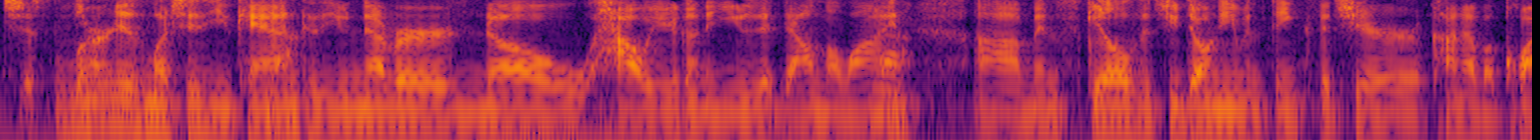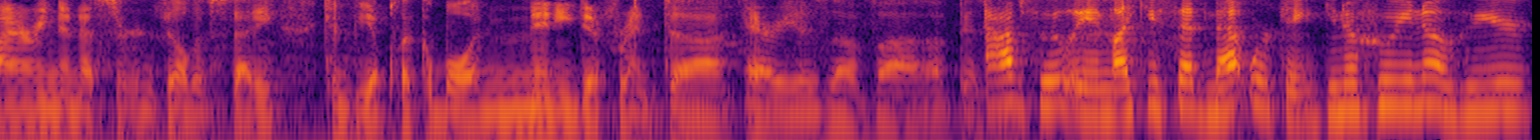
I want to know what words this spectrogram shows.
just learn as much as you can because yeah. you never know how you're going to use it down the line. Yeah. Um, and skills that you don't even think that you're kind of acquiring in a certain field of study can be applicable in many different uh, areas of, uh, of business. Absolutely. And like you said, networking, you know, who you know, who you're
